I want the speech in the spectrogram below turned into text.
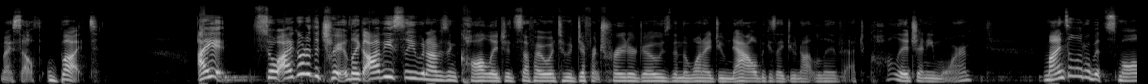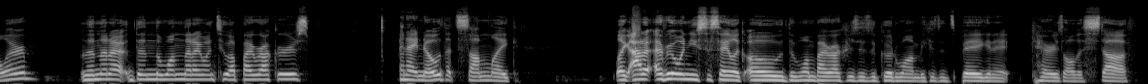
myself. But I so I go to the trade like obviously when I was in college and stuff I went to a different Trader Joe's than the one I do now because I do not live at college anymore. Mine's a little bit smaller than that I than the one that I went to up by Rutgers. And I know that some like like everyone used to say like oh the one by Rutgers is a good one because it's big and it carries all this stuff.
